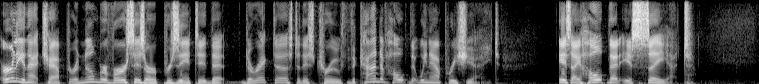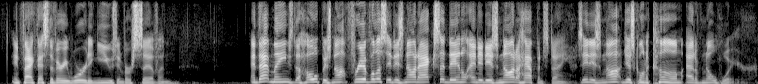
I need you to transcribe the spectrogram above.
Early in that chapter, a number of verses are presented that direct us to this truth. The kind of hope that we now appreciate is a hope that is set. In fact, that's the very wording used in verse 7. And that means the hope is not frivolous, it is not accidental, and it is not a happenstance. It is not just going to come out of nowhere.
